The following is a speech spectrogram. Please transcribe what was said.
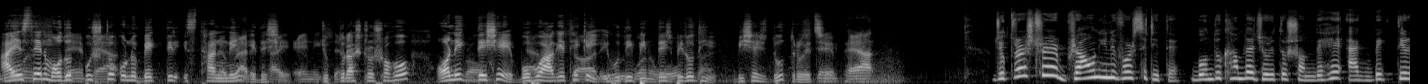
আইএসের মদতপুষ্ট কোন ব্যক্তির স্থান নেই এদেশে। যুক্তরাষ্ট্র সহ অনেক দেশে বহু আগে থেকেই ইহুদি বিদ্বেষ বিরোধী বিশেষ দূত রয়েছে। যুক্তরাষ্ট্রের ব্রাউন ইউনিভার্সিটিতে বন্দুক হামলায় জড়িত সন্দেহে এক ব্যক্তির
